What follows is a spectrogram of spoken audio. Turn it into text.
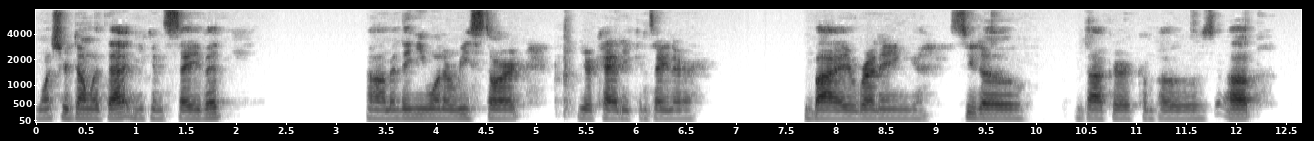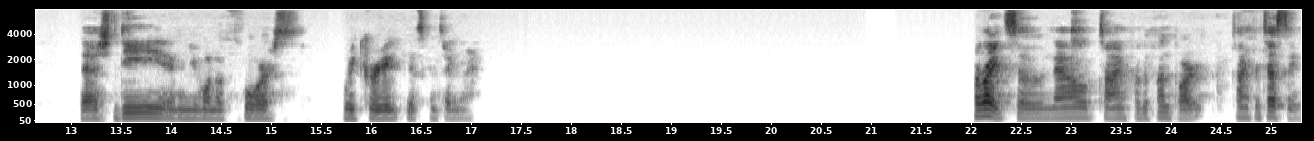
once you're done with that, you can save it. Um, and then you want to restart your caddy container by running sudo docker compose up dash d and you want to force recreate this container. All right, so now time for the fun part, time for testing.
